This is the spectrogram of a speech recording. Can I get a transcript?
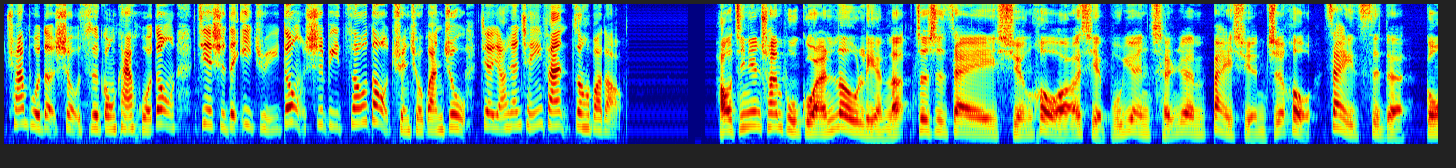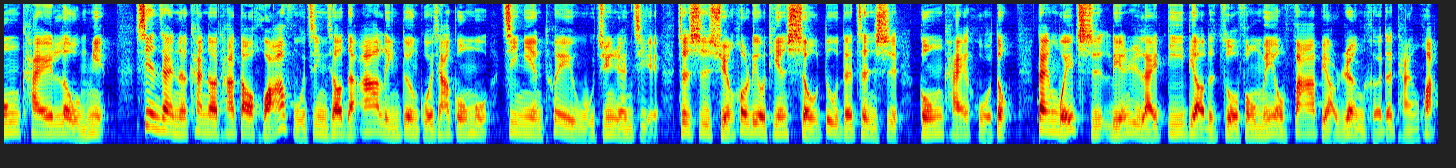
川普的首次公开活动。届时的一举一动势必遭到全球关注。记者姚山、陈一凡。报道。好，今天川普果然露脸了，这是在选后啊，而且不愿承认败选之后，再一次的公开露面。现在呢，看到他到华府近郊的阿灵顿国家公墓纪念退伍军人节，这是选后六天首度的正式公开活动，但维持连日来低调的作风，没有发表任何的谈话。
